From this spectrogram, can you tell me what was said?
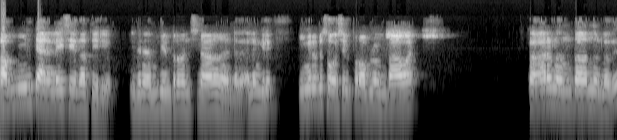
കമ്മ്യൂണിറ്റി അനലൈസ് ചെയ്താൽ തിരിയും. ഇതിന് എന്ത് ഇന്റർവെൻഷൻ ആണ് വേണ്ടത്? അല്ലെങ്കിൽ ഇങ്ങനെ ഒരു സോഷ്യൽ പ്രോബ്ലം ഉണ്ടാവാൻ കാരണം എന്താന്നുള്ളത്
